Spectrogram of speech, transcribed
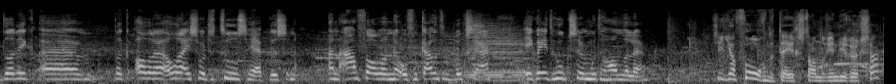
Dat ik, uh, dat ik allerlei, allerlei soorten tools heb. Dus een, een aanvallende of een counterboxer. Ik weet hoe ik ze moet handelen. Zit jouw volgende tegenstander in die rugzak?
